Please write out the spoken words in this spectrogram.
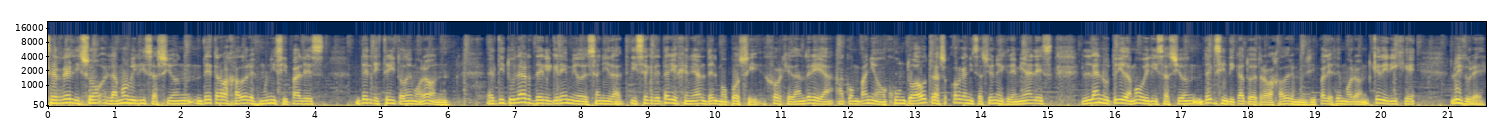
se realizó la movilización de trabajadores municipales del distrito de Morón. El titular del gremio de sanidad y secretario general del MOPOSI, Jorge D'Andrea, acompañó junto a otras organizaciones gremiales la nutrida movilización del Sindicato de Trabajadores Municipales de Morón que dirige Luis Duré.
